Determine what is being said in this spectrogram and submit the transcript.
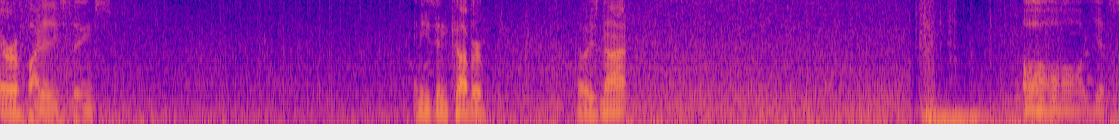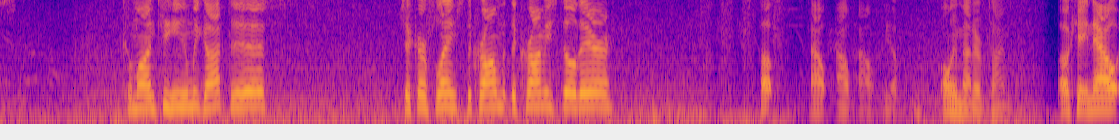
Terrified of these things. And he's in cover. No, he's not. Oh, yes. Come on, team. We got this. Check our flanks. The Crom the Cromie's still there. Up. Oh, ow, ow, ow. Yep. Only matter of time. Okay, now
